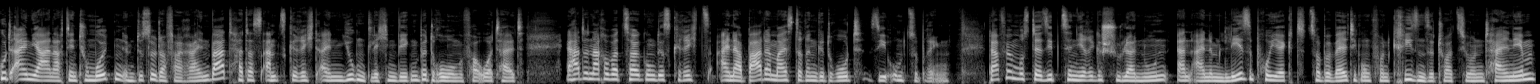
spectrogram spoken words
Gut ein Jahr nach den Tumulten im Düsseldorfer Rheinbad hat das Amtsgericht einen Jugendlichen wegen Bedrohung verurteilt. Er hatte nach Überzeugung des Gerichts einer Bademeisterin gedroht, sie umzubringen. Dafür muss der 17-jährige Schüler nun an einem Leseprojekt zur Bewältigung von Krisensituationen teilnehmen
